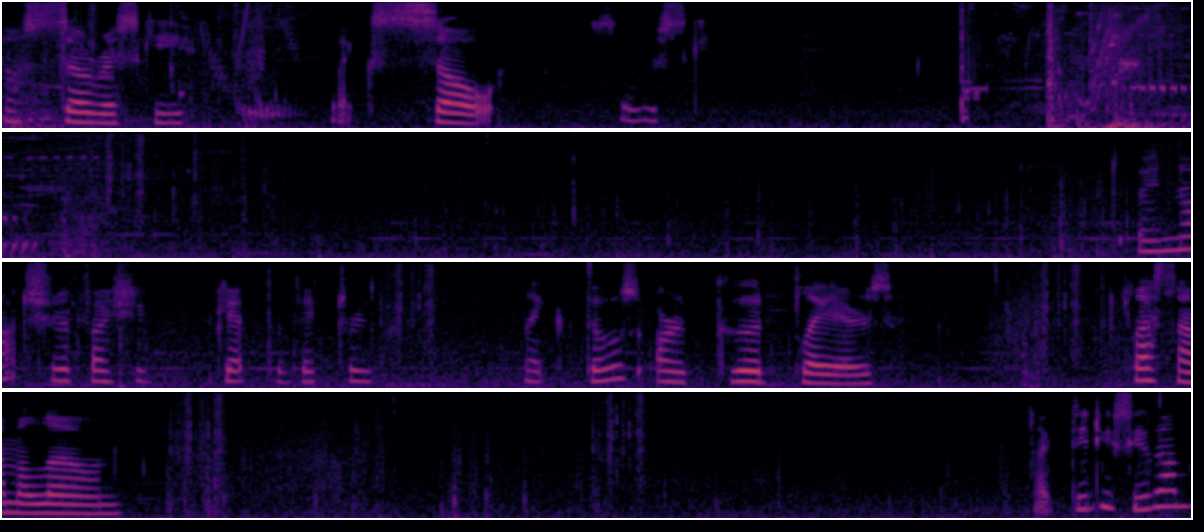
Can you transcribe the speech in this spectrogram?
That was so risky. Like so, so risky. I'm not sure if I should get the victory. Like, those are good players. Plus, I'm alone. Did you see them?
